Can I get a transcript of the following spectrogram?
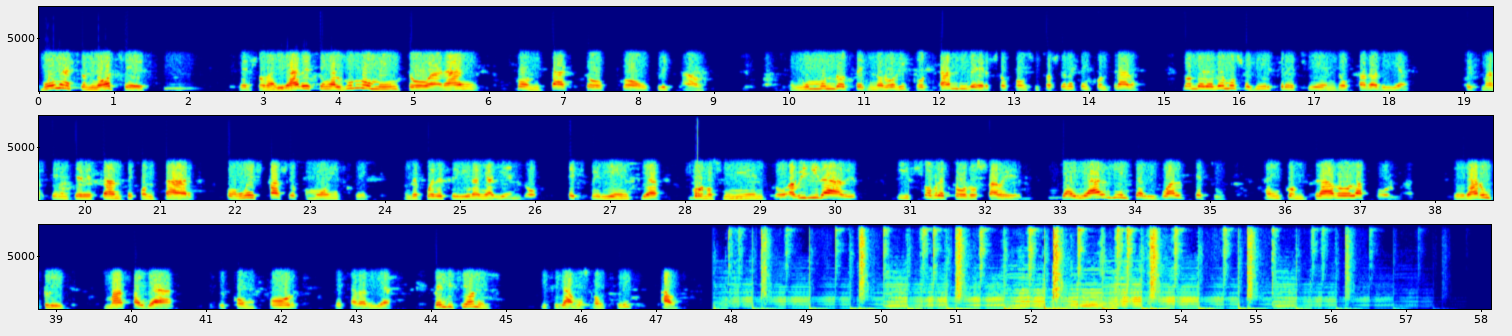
Buenas noches, personalidades en algún momento harán contacto con ClickOut. En un mundo tecnológico tan diverso, con situaciones encontradas, donde debemos seguir creciendo cada día, es más que interesante contar con un espacio como este, donde puedes seguir añadiendo experiencias, conocimiento, habilidades y sobre todo saber que hay alguien que al igual que tú ha encontrado la forma de dar un clic más allá del confort de cada día. Bendiciones y sigamos con Click Out.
